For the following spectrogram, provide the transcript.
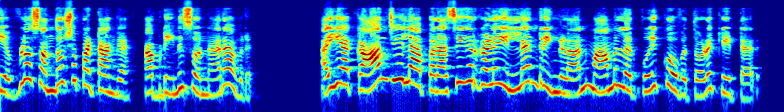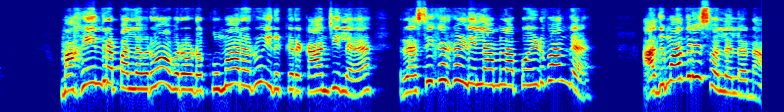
எவ்வளோ சந்தோஷப்பட்டாங்க அப்படின்னு சொன்னாரு அவரு. ஐயா காஞ்சியில அப்ப ரசிகர்களே இல்லைன்றீங்களான்னு மாமல்லர் போய் கோவத்தோட கேட்டாரு. மகேந்திர பல்லவரும் அவரோட குமாரரும் இருக்கிற காஞ்சியில ரசிகர்கள் இல்லாமலா போயிடுவாங்க? அது மாதிரி சொல்லலனா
